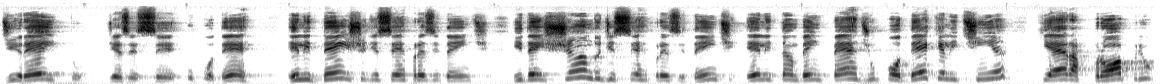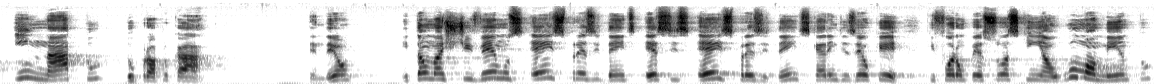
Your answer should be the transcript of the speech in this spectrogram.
direito de exercer o poder, ele deixa de ser presidente. E deixando de ser presidente, ele também perde o poder que ele tinha, que era próprio, inato do próprio cargo. Entendeu? Então nós tivemos ex-presidentes. Esses ex-presidentes querem dizer o quê? Que foram pessoas que em algum momento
